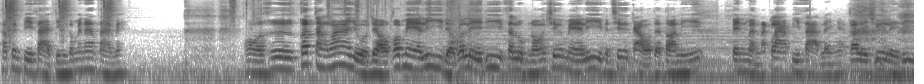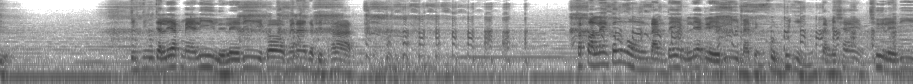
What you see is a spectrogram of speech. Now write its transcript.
ถ้าเป็นปีศาจจริงก็ไม่น่าตายไหมอ๋อคือก็จังว่าอยู่เดี๋ยวก็แมรี่เดี๋ยวก็เลดี้สรุปน้องชื่อแมรี่เป็นชื่อเก่า แต่ตอนนี้เป็นเหมือนนักล่าปีศาจอะไรเงี้ยก็เลยชื่อเลดี้ จริงๆ จะเรียกแมรี่หรือเลดี้ก็ไม่น่าจะผิดพลาดก็ตอนแรกก็งงดันเต้มันเรียกเลดี้หมายถึงคุณผู้หญิง แต่ไม่ใช่ชื่อเลดี้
